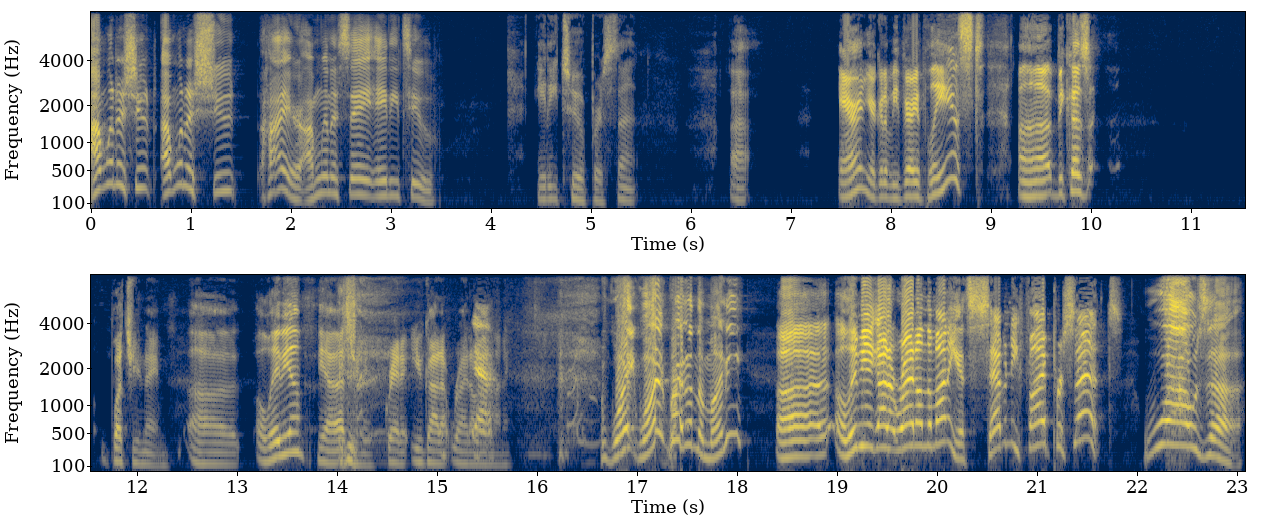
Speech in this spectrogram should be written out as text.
I'm gonna shoot. I'm gonna shoot higher. I'm gonna say 82. 82%. Uh, Aaron, you're going to be very pleased uh, because. What's your name? Uh, Olivia? Yeah, that's your name. Great. You got it right on the money. Wait, what? Right on the money? Uh, Olivia got it right on the money. It's 75%. Wowza!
